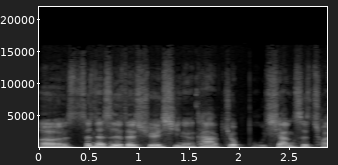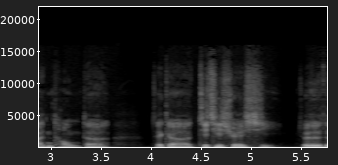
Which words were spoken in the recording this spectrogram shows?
呃，生成式的学习呢，它就不像是传统的这个机器学习，就是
